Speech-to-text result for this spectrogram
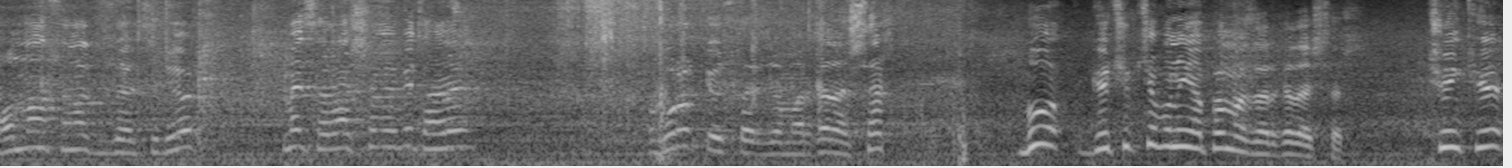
ondan sonra düzeltiliyor. Mesela şimdi bir tane vuruk göstereceğim arkadaşlar. Bu göçükçü bunu yapamaz arkadaşlar. Çünkü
